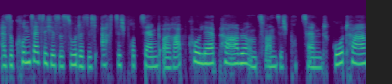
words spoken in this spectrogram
Also grundsätzlich ist es so, dass ich 80 Prozent Eurapco Lab habe und 20 Prozent Gotha.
